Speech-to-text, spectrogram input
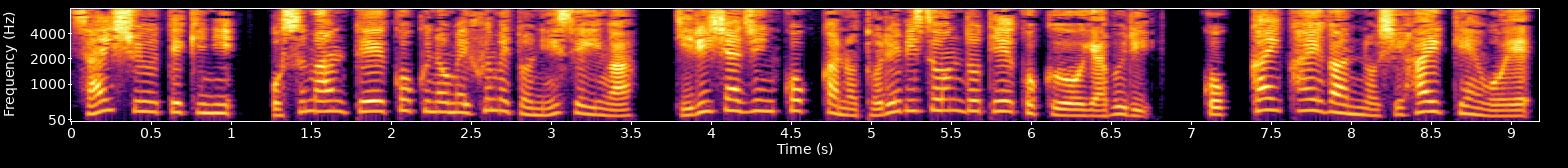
最終的にオスマン帝国のメフメト2世がギリシャ人国家のトレビゾンド帝国を破り、国会海岸の支配権を得、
